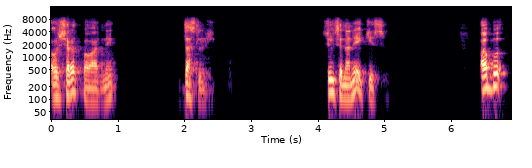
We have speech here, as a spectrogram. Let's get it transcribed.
और शरद पवार ने 10 लड़ी। शिवसेना ने 21 अब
